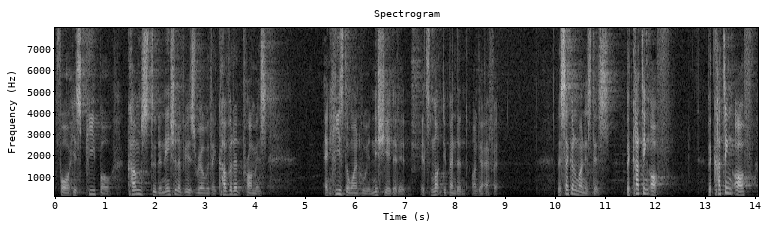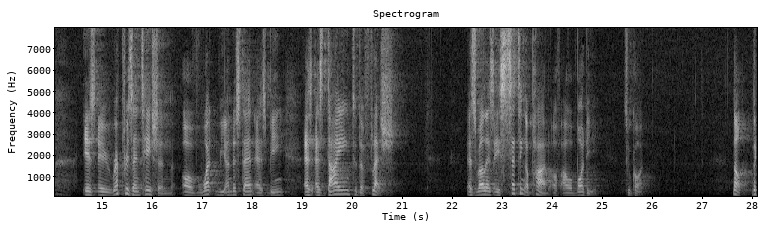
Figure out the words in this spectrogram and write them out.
for His people, comes to the nation of Israel with a covenant promise, and He's the one who initiated it. It's not dependent on their effort. The second one is this the cutting off. The cutting off is a representation of what we understand as being as, as dying to the flesh as well as a setting apart of our body to god now the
